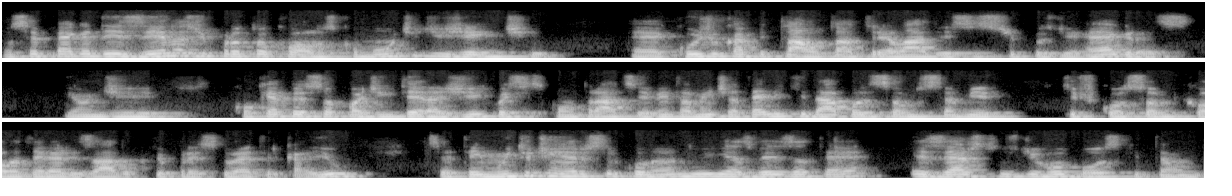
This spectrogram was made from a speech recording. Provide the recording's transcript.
Você pega dezenas de protocolos com um monte de gente é, cujo capital está atrelado a esses tipos de regras, e onde qualquer pessoa pode interagir com esses contratos e eventualmente até liquidar a posição do Samir que ficou sob porque o preço do Ether caiu, você tem muito dinheiro circulando e às vezes até exércitos de robôs que estão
